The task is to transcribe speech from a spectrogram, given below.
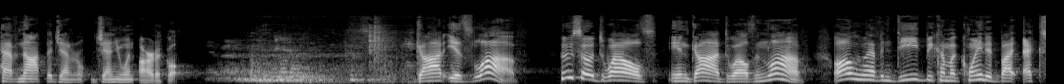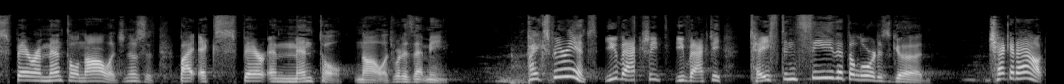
have not the genu- genuine article. God is love. Whoso dwells in God dwells in love. All who have indeed become acquainted by experimental knowledge. Notice this, by experimental knowledge. What does that mean? By experience. You've actually, you've actually taste and see that the Lord is good. Check it out.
